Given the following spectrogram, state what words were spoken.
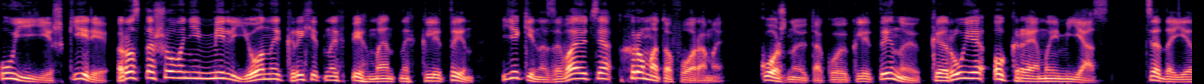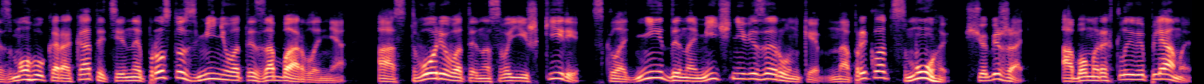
У її шкірі розташовані мільйони крихітних пігментних клітин, які називаються хроматофорами. Кожною такою клітиною керує окремий м'яз. Це дає змогу каракатиці не просто змінювати забарвлення, а створювати на своїй шкірі складні динамічні візерунки, наприклад, смуги, що біжать, або мерехтливі плями.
